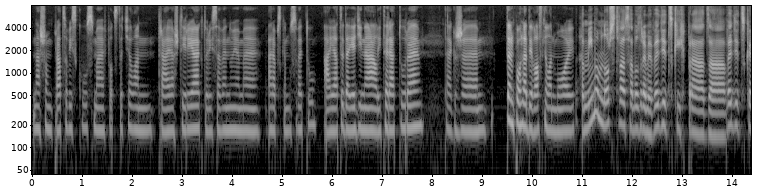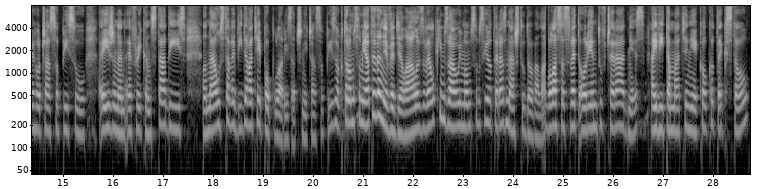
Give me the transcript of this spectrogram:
našom pracovisku sme v podstate len traja, štyria, ktorí sa venujeme arabskému svetu a ja teda jediná literatúre. Takže ten pohľad je vlastne len môj. Mimo množstva samozrejme vedeckých prác a vedeckého časopisu Asian and African Studies, na ústave vydávate aj popularizačný časopis, o ktorom som ja teda nevedela, ale s veľkým záujmom som si ho teraz naštudovala. Bola sa Svet Orientu včera a dnes. Aj vy tam máte niekoľko textov.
